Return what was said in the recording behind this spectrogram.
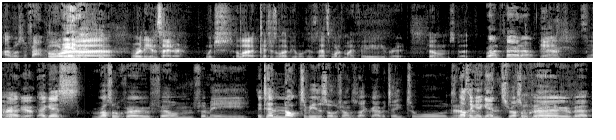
I wasn't a fan. Of or uh, or the Insider, which a lot catches a lot of people because that's one of my favorite films. But well, fair enough. Yeah. yeah. great, I, yeah. I guess Russell Crowe films for me, they tend not to be the sort of films that I gravitate towards. No, Nothing yeah. against Russell Crowe, but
